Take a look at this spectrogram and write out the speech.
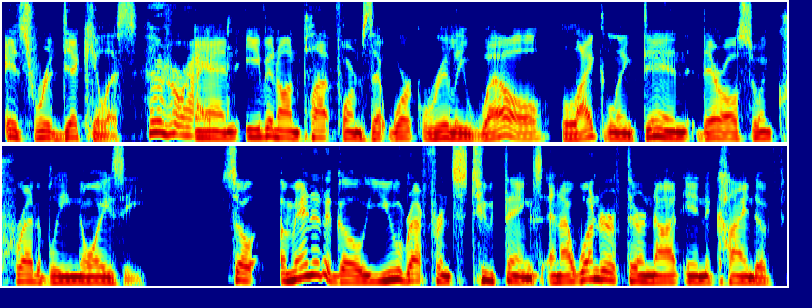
it's ridiculous. right. And even on platforms that work really well, like LinkedIn, they're also incredibly noisy. So a minute ago, you referenced two things, and I wonder if they're not in a kind of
